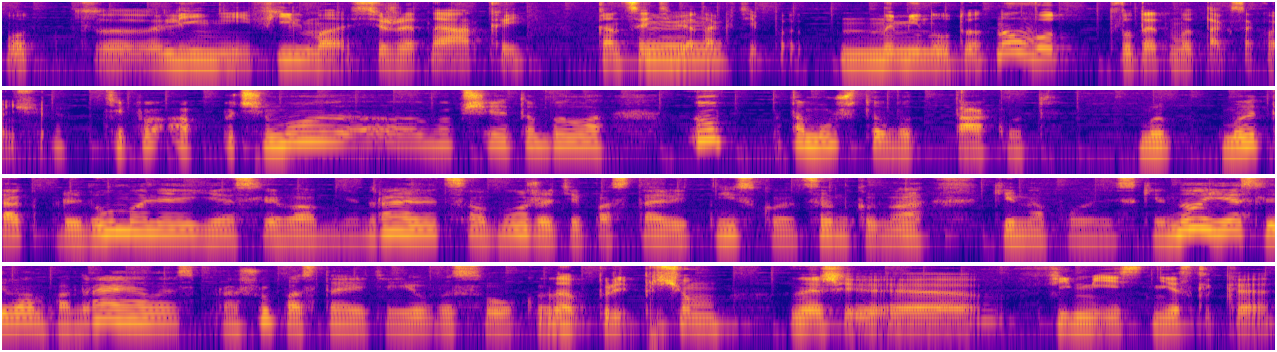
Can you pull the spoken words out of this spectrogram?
вот э, линией фильма, сюжетной аркой. В конце тебе Мгм. так, типа, на минуту. Ну вот, вот это мы так закончили. Типа, а почему э, вообще это было? Ну, потому что вот так вот. Мы, мы так придумали. Если вам не нравится, можете поставить низкую оценку на кинопоиске. Но если вам понравилось, прошу поставить ее высокую. Да, причем, знаешь, э, в фильме есть несколько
